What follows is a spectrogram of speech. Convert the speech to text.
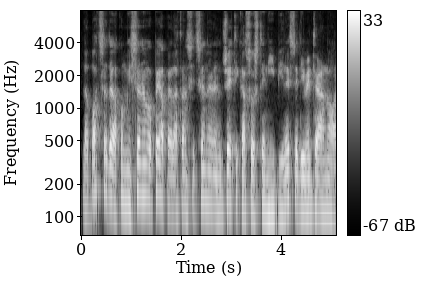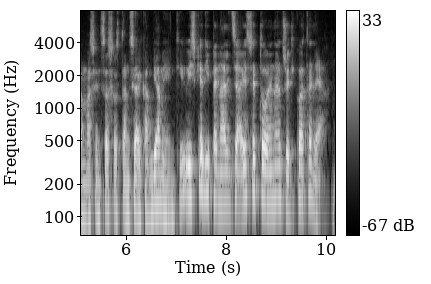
la bozza della Commissione europea per la transizione energetica sostenibile, se diventerà norma senza sostanziali cambiamenti, rischia di penalizzare il settore energetico italiano.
